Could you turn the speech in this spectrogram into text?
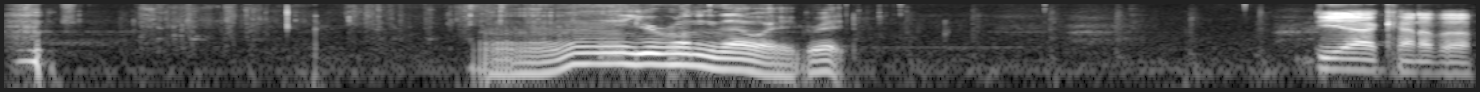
uh, you're running that way, great. Yeah, kind of a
